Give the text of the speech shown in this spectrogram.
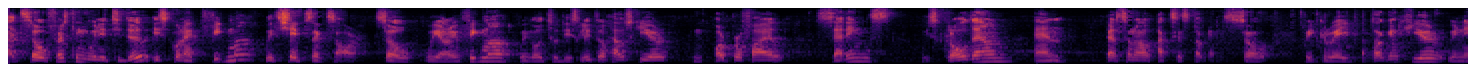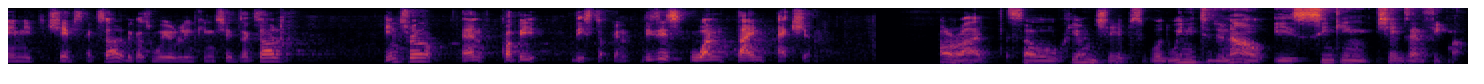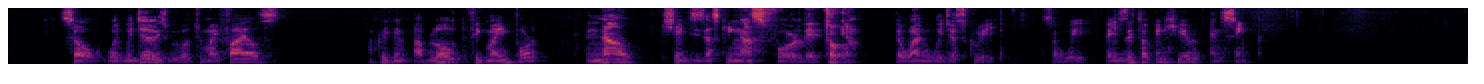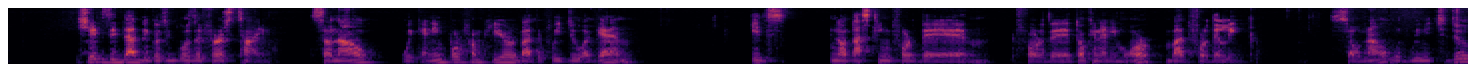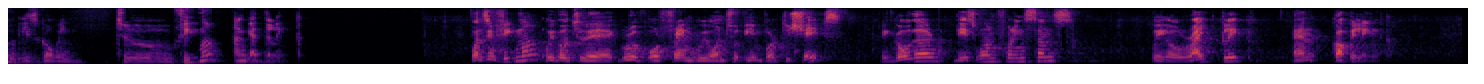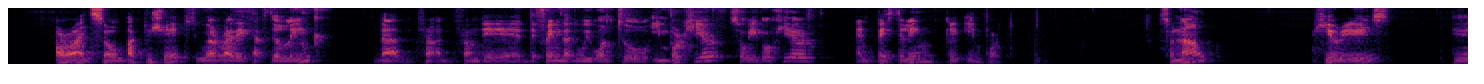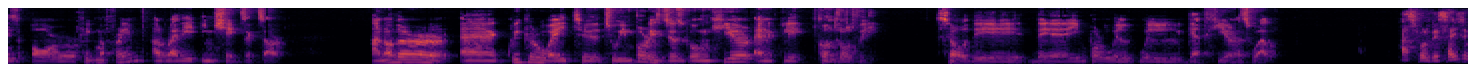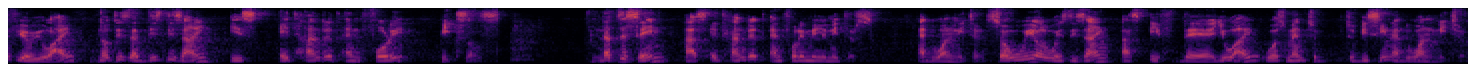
right, so first thing we need to do is connect Figma with Shapes XR. So we are in Figma, we go to this little house here, in our profile, settings, we scroll down and personal access tokens. So we create a token here, we name it Shapes XR because we're linking Shapes XR, intro, and copy this token. This is one time action. All right, so here in Shapes, what we need to do now is syncing Shapes and Figma. So what we do is we go to My Files, click on Upload, Figma Import, and now Shapes is asking us for the token, the one we just created. So we paste the token here and sync. Shapes did that because it was the first time. So now we can import from here, but if we do again, it's not asking for the for the token anymore, but for the link. So now what we need to do is go into Figma and get the link. Once in Figma, we go to the group or frame we want to import to shapes. We go there, this one for instance, we go right click and copy link. All right, so back to shapes, we already have the link that from, from the, the frame that we want to import here. So we go here and paste the link, click import. So now, here it is. This is our Figma frame already in Shapes XR. Another uh, quicker way to, to import is just going here and click Control V. So the, the import will, will get here as well. As for the size of your UI, notice that this design is 840 pixels. That's the same as 840 millimeters at 1 meter. So we always design as if the UI was meant to, to be seen at 1 meter.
